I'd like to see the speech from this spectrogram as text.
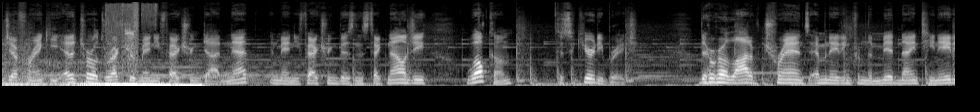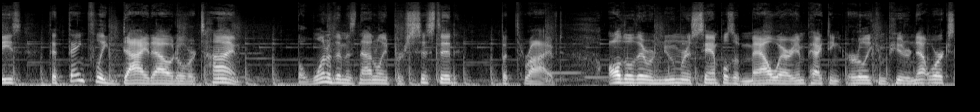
I'm Jeff Reinke, editorial director of manufacturing.net and manufacturing business technology. Welcome to Security Breach. There were a lot of trends emanating from the mid 1980s that thankfully died out over time, but one of them has not only persisted, but thrived. Although there were numerous samples of malware impacting early computer networks,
